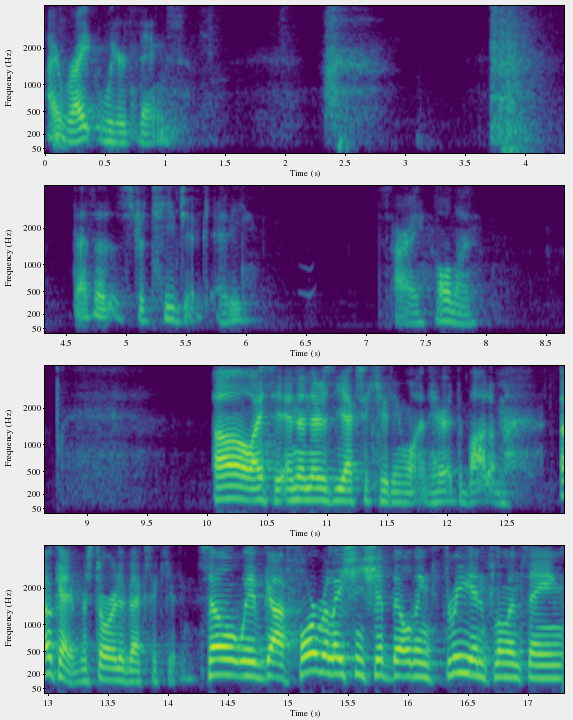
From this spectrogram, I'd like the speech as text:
I write weird things. That's a strategic, Eddie. Sorry, hold on. Oh, I see. And then there's the executing one here at the bottom. Okay, restorative executing. So we've got four relationship building, three influencing,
